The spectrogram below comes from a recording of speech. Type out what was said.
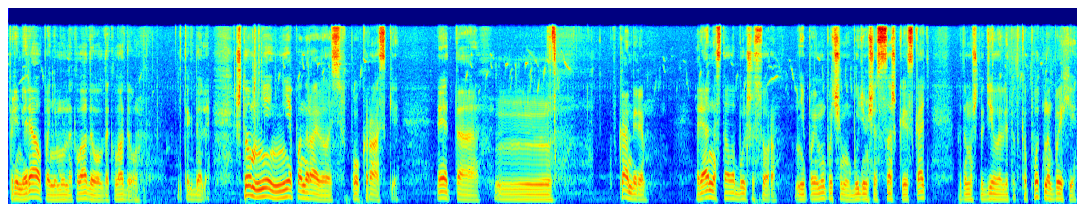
примерял, по нему накладывал, докладывал и так далее. Что мне не понравилось по краске, это в камере реально стало больше ссора. Не пойму почему. Будем сейчас с Сашкой искать, потому что делали этот капот на бэхе.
